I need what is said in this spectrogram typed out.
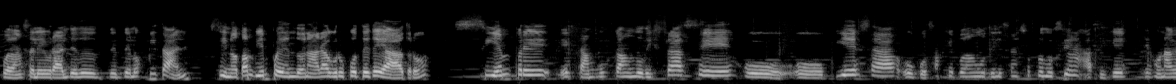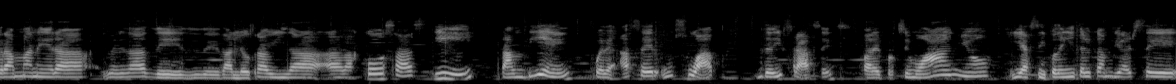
puedan celebrar desde, desde el hospital. Si no, también pueden donar a grupos de teatro siempre están buscando disfraces o, piezas o cosas que puedan utilizar en sus producciones, así que es una gran manera, ¿verdad?, de, darle otra vida a las cosas y también puedes hacer un swap de disfraces para el próximo año y así pueden intercambiarse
